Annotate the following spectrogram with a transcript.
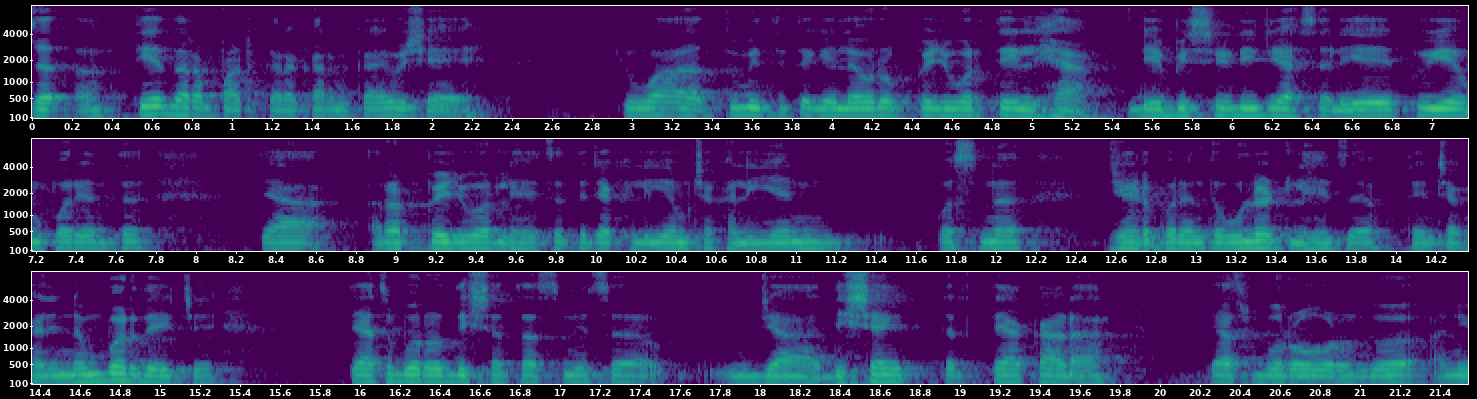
ज ते जरा पाठ करा. कारण काय विषय आहे? किंवा तुम्ही तिथे गेल्यावर पेजवर ते लिहा. ए बी सी डी जी असेल ए टू एमपर्यंत त्या रफ पेजवर लिहायचं. त्याच्याखाली एमच्या खाली एनपासनं झेडपर्यंत उलट लिहायचं त्यांच्याखाली नंबर द्यायचे. त्याचबरोबर दिशा चाचणीचं ज्या दिशा आहेत तर त्या काढा. त्याचबरोबर वर्ग आणि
